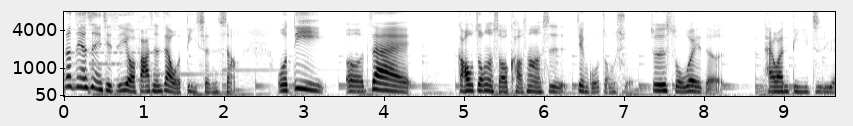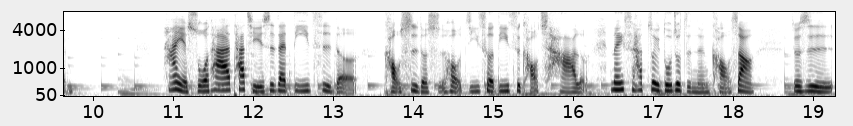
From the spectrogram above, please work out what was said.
那这件事情其实也有发生在我弟身上。我弟呃在高中的时候考上的是建国中学，就是所谓的台湾第一志愿。他也说，他他其实是在第一次的考试的时候，机测第一次考差了，那一次他最多就只能考上，就是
